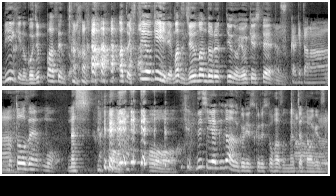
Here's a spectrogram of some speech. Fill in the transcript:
利益の50%あと必要経費でまず10万ドルっていうのを要求して、ふっかけたな。当然もうなし。おおで主役があのクリス・クリストファーソンになっちゃったわけですよ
